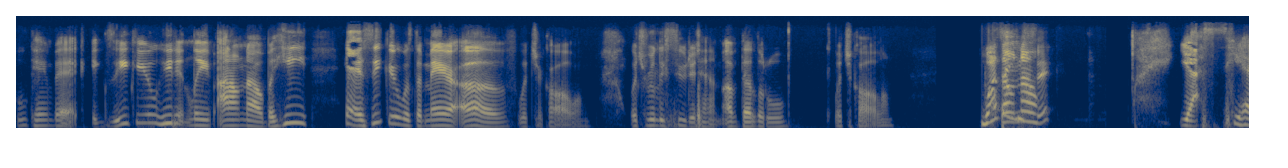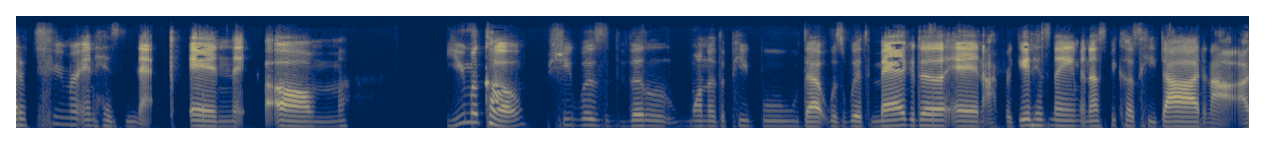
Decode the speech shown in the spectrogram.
Who came back? Ezekiel? He didn't leave. I don't know, but he yeah Ezekiel was the mayor of what you call him, which really suited him of that little what you call him. Wasn't Don't he know. sick? Yes, he had a tumor in his neck. And um Yumiko, she was the one of the people that was with Magna and I forget his name and that's because he died and I, I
